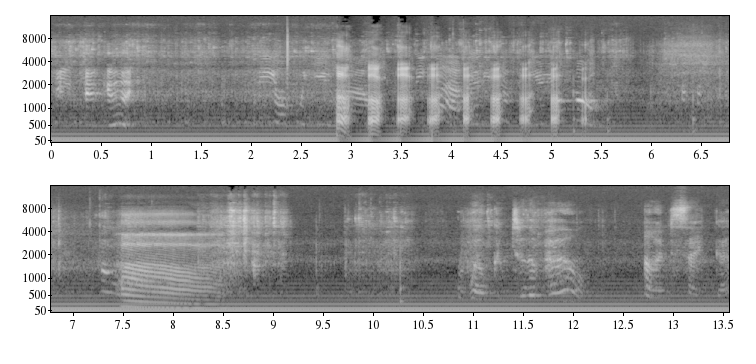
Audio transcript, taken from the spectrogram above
Seems too good. Ha ha ha ha ha ha ha ha. Ah. Welcome to the Pearl. I'm Sanga,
